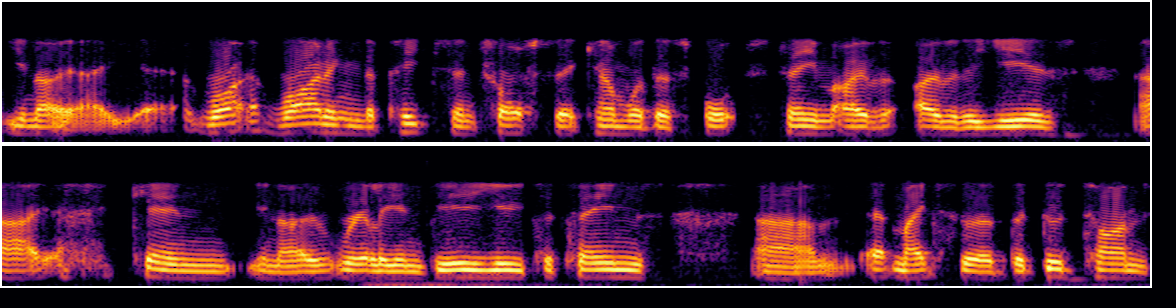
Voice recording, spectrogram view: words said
you know, uh, riding the peaks and troughs that come with a sports team over over the years uh, can you know really endear you to teams. Um, it makes the, the good times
